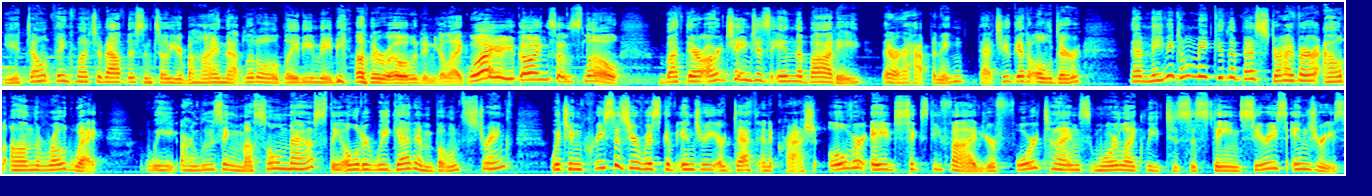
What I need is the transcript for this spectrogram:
you don't think much about this until you're behind that little old lady, maybe on the road, and you're like, why are you going so slow? But there are changes in the body that are happening that you get older that maybe don't make you the best driver out on the roadway. We are losing muscle mass the older we get and bone strength, which increases your risk of injury or death in a crash. Over age 65, you're four times more likely to sustain serious injuries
